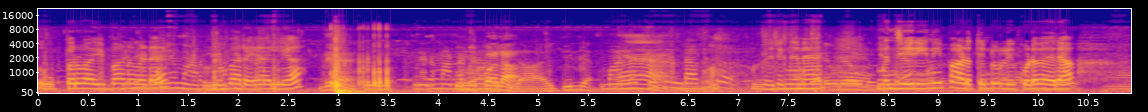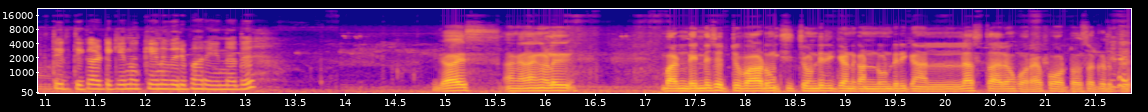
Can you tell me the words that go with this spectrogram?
സൂപ്പർ വൈബാണ് ഇവിടെ. ഒന്നും പറയാനില്ല. ഇവരിങ്ങനെ മഞ്ചേരിന്ന് ഈ പാടത്തിന്റെ ഉള്ളിൽ കൂടെ വരാ. തിരുത്തിക്കാട്ടിക്കുന്നൊക്കെയാണ് ഇവർ പറയുന്നത്. ഗായ്സ് അങ്ങനെ ഞങ്ങൾ വണ്ടിന്റെ ചുറ്റുപാടും വീക്ഷിച്ചുകൊണ്ടിരിക്കുകയാണ് കണ്ടുകൊണ്ടിരിക്കുകയാണ് എല്ലാ സ്ഥലവും കൊറേ ഫോട്ടോസ് ഒക്കെ എടുത്ത്.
